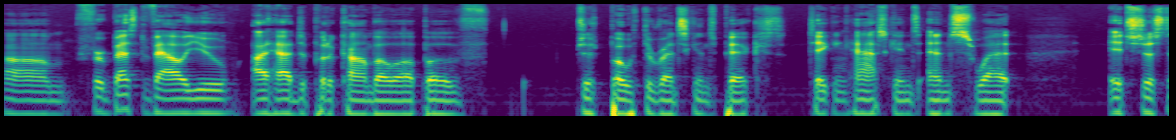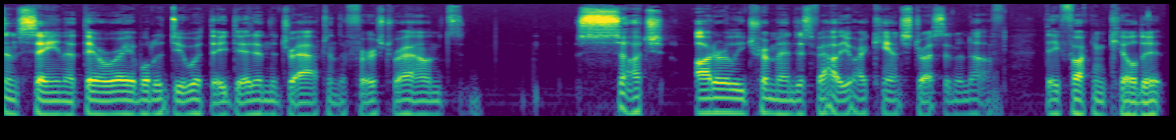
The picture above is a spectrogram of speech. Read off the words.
Um, for best value, I had to put a combo up of just both the Redskins picks, taking Haskins and Sweat. It's just insane that they were able to do what they did in the draft in the first round. Such utterly tremendous value. I can't stress it enough. They fucking killed it.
